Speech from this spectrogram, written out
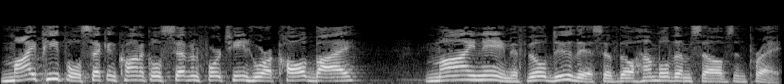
My people, 2 Chronicles 7:14, who are called by my name. If they'll do this, if they'll humble themselves and pray.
